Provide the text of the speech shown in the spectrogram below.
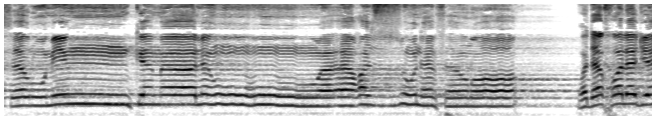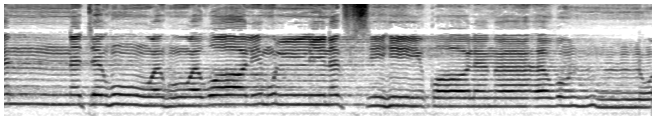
أكثر منك مالا وأعز نفرا. ودخل جنته وهو ظالم لنفسه. قال ما أظن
